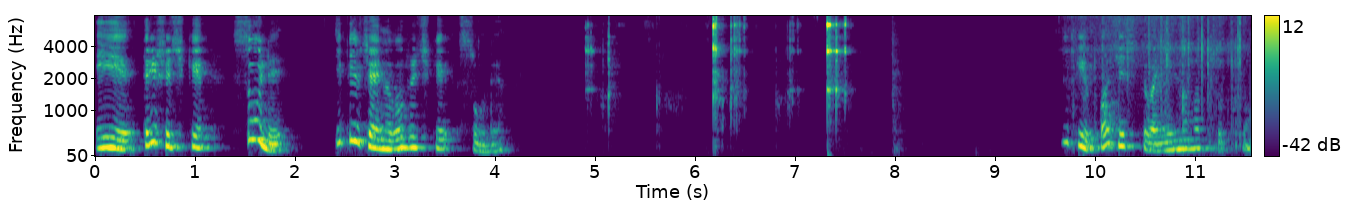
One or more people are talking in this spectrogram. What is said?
і трішечки солі і пів чайної ложечки соди. І пів пачечки ванільного цукру.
